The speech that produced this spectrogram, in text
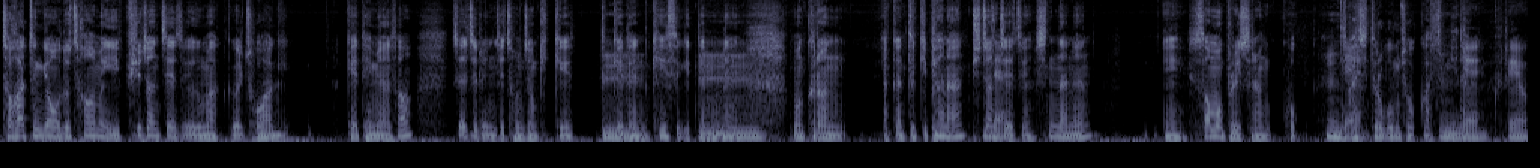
저 같은 경우도 처음에 이 퓨전 재즈 음악을 좋아하게 되면서 재즈를 이제 점점 깊게 듣게 된 음. 케이스이기 때문에 음. 뭐 그런 약간 듣기 편한 퓨전 네. 재즈 신나는 예, 서머 브리지라는 곡 음, 네. 같이 들어보면 좋을 것 음, 같습니다. 네, 그래요.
